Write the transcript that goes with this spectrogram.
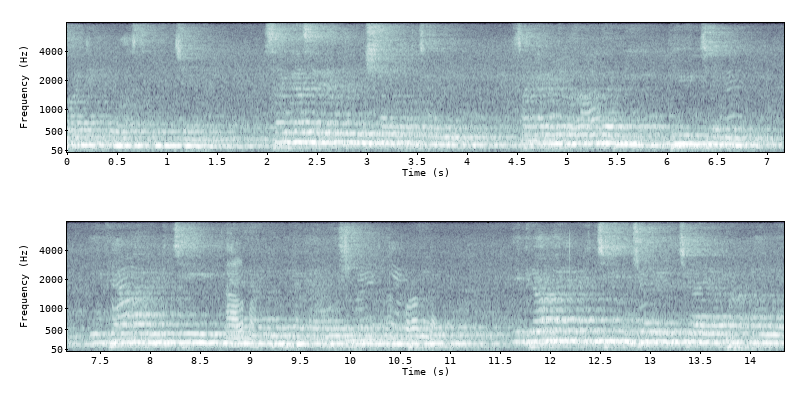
వాక్యం ఆశ్రయించారు సంఘ సరిహద్దు విషయాలు సంఘాన్ని ఆనందాన్ని ఈ గ్రామాన్ని విడిచి ఆల్మా. ఈ గ్రామాన్ని విడిచి ఉద్యోగం ఇచ్చి ఆయా పట్టణాల్లో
